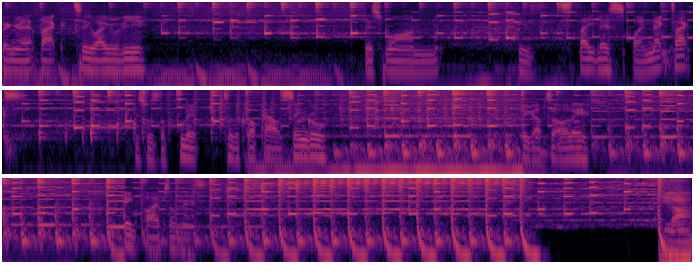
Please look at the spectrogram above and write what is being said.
Bringing it back to overview. This one is Stateless by Nectax. This was the flip to the clock out single. Big up to Ollie. Big vibes on this. Yeah,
